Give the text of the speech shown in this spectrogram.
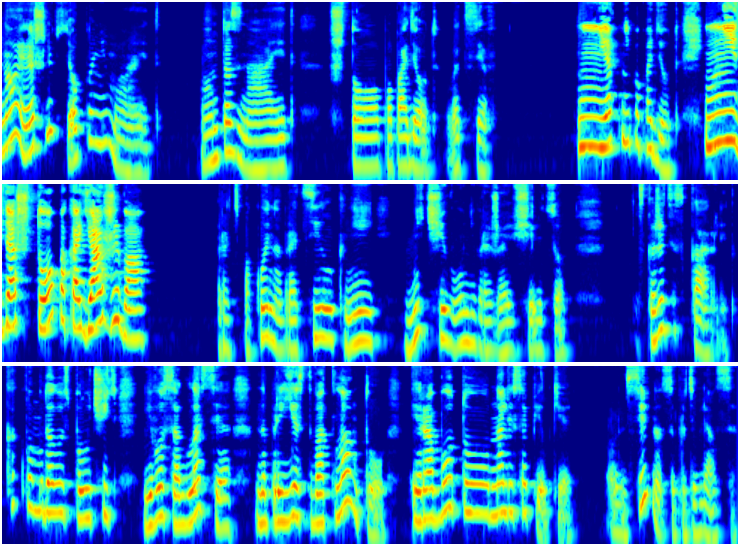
Но Эшли все понимает. Он-то знает, что попадет в отсев. «Нет, не попадет. Ни за что, пока я жива!» Ред спокойно обратил к ней ничего не выражающее лицо. Скажите, Скарлетт, как вам удалось получить его согласие на приезд в Атланту и работу на лесопилке? Он сильно сопротивлялся?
